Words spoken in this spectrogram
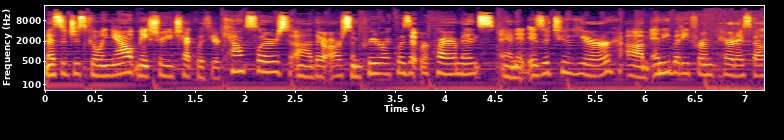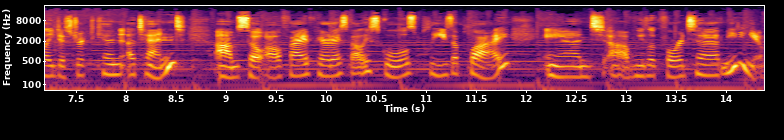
messages going out. Make sure you check with your counselors. Uh, there are some prerequisite requirements, and it is a two year. Um, anybody from Paradise Valley District can attend. Um, so, all five Paradise Valley schools, please apply, and uh, we look forward to meeting you.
